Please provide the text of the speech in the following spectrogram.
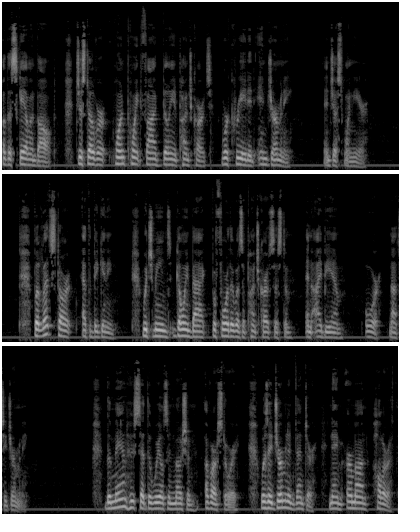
of the scale involved, just over 1.5 billion punch cards were created in Germany in just one year. But let's start at the beginning, which means going back before there was a punch card system, an IBM, or Nazi Germany. The man who set the wheels in motion of our story was a German inventor named Herman Hollerith.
